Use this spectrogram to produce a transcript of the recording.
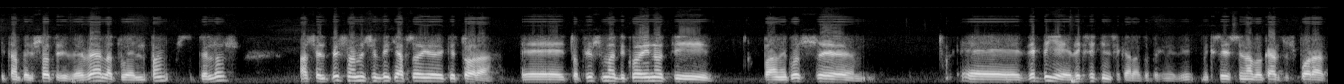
ήταν περισσότεροι βέβαια, αλλά του έλειπαν στο τέλος. Ας ελπίσουμε να μην συμβεί και αυτό ε, και τώρα. Ε, το πιο σημαντικό είναι ότι ο Παναγικός ε, ε, δεν πήγε, δεν ξεκίνησε καλά το παιχνίδι. Με ξέρεις ένα δοκάρι του Σπόρα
